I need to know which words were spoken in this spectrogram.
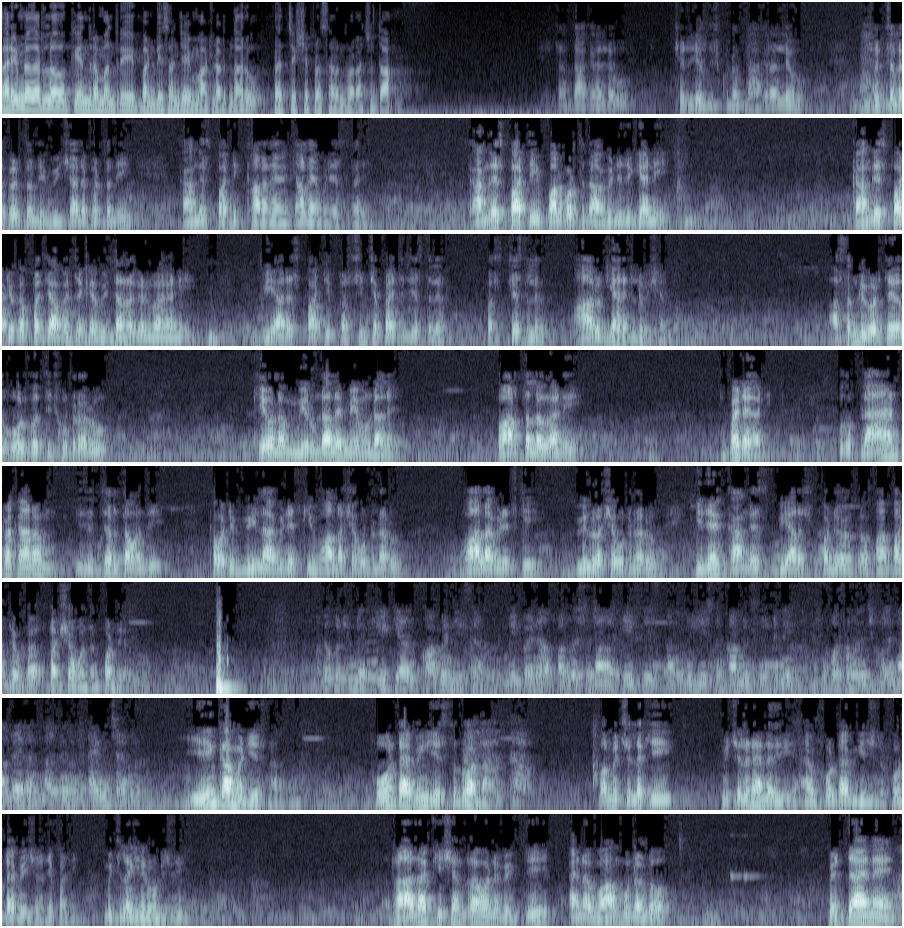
కరీంనగర్లో కేంద్ర మంత్రి బండి సంజయ్ మాట్లాడుతున్నారు. ప్రత్యక్ష ప్రసారం ద్వారా చూద్దాం. చేసిన దాఖలాలు లేవు. చర్యలు తీసుకున్న దాఖలాలు లేవు. చర్చల పేరుతోని విషయాల పేరుతోని కాంగ్రెస్ పార్టీ కాలయ కాలయాపన చేస్తున్నది. కాంగ్రెస్ పార్టీ పాల్పడుతున్న అవినీతికి కానీ కాంగ్రెస్ పార్టీ యొక్క ప్రజా వ్యతిరేక విధానాలు కానీ బీఆర్ఎస్ పార్టీ ప్రశ్నించే ప్రయత్నం చేస్తలేరు. చేస్తలేదు. ఆరు గ్యారెంటీల విషయంలో. అసెంబ్లీ పెడితే ఓల్గో తెచ్చుకుంటున్నారు. కేవలం మీరుండాలి మేముండాలి. వార్తల్లో కానీ బయట కానీ ఒక ప్లాన్ ప్రకారం ఇది జరుగుతూ ఉంది. కాబట్టి వీళ్ళ అవినీతికి వాళ్ళు రక్ష ఉంటున్నారు. వాళ్ళ అవినీతికి వీళ్ళు రక్ష ఉంటున్నారు. ఇదే కాంగ్రెస్ బీఆర్ఎస్ పండుగ పార్టీ యొక్క రక్షాబంధన్ పండుగ. ఏం కామెంట్ చేసిన? ఫోన్ ట్యాపింగ్ చేస్తుండ్రు అన్న. మరి మీ చెల్లెకి మీ చెల్లెనే అన్నది. ఆమె ఫోన్ ట్యాపింగ్ చేసిన ఫోన్ ట్యాప్ చేసిన చెప్పని. మీ చెల్లెకి ఏమి రాధాకిషన్ రావు అనే వ్యక్తి ఆయన వాంగ్మూలలో పెద్ద ఆయనే.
